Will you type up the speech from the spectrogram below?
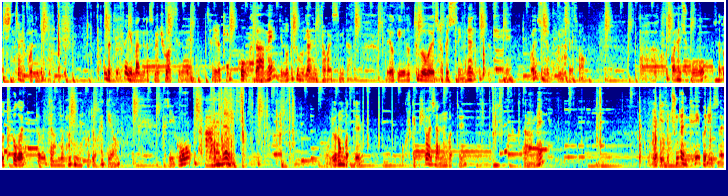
진짜 얇거든요. 조금 더 튼튼하게 만들었으면 좋았을 텐데. 자 이렇게 있고 그 다음에 이제 노트북이 안에 들어가 있습니다. 자, 여기 노트북을 잡을 수 있는 이렇게 꺼낼 수 있는 부분이 있어서 딱 꺼내주고 자 노트북은 좀 이따 한번 확인해 보도록 할게요. 그리고 안에는 뭐 이런 것들 뭐 그렇게 필요하지 않는 것들 그 다음에 여기 이제 충전 케이블이 있어요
